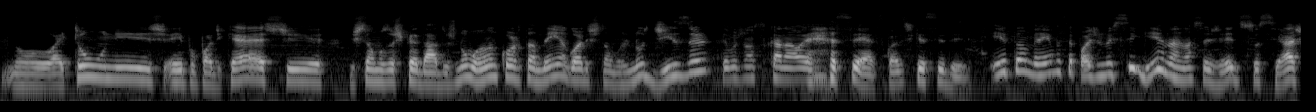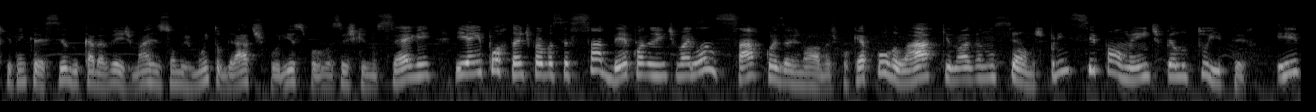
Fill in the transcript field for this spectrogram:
no iTunes, Apple Podcast, estamos hospedados no Anchor também, agora estamos no Deezer, temos nosso canal RSS, quase esqueci dele. E também você pode nos seguir nas nossas redes sociais, que tem crescido cada vez mais e somos muito gratos por isso, por vocês que nos seguem. E é importante para você saber quando a gente vai lançar coisas novas, porque é por lá que nós anunciamos, principalmente pelo Twitter e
